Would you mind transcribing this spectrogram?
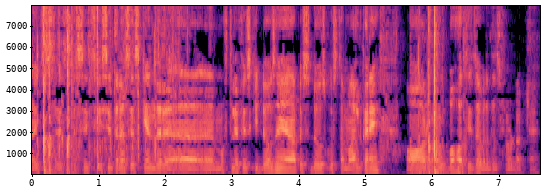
इस, इस, इसी तरह से इसके अंदर मुख्तलिफ़ इसकी डोज हैं। आप इस डोज को इस्तेमाल करें और बहुत ही ज़बरदस्त प्रोडक्ट है।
